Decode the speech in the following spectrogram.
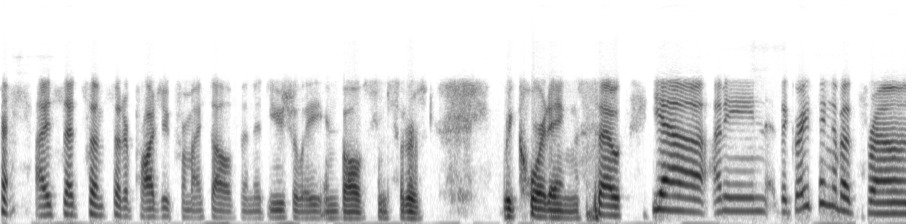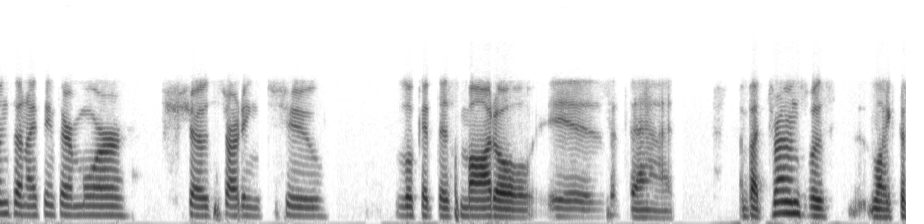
I set some sort of project for myself, and it usually involves some sort of recordings. So, yeah, I mean, the great thing about Thrones, and I think there are more shows starting to look at this model, is that, but Thrones was like the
